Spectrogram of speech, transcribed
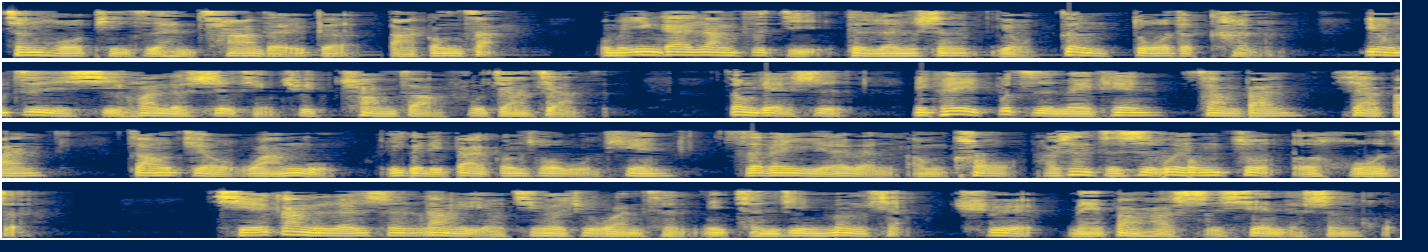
生活品质很差的一个打工仔。我们应该让自己的人生有更多的可能，用自己喜欢的事情去创造附加价值。重点是，你可以不止每天上班下班，朝九晚五，一个礼拜工作五天，seven eleven on call，好像只是为工作而活着。斜杠的人生，让你有机会去完成你曾经梦想。却没办法实现的生活，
